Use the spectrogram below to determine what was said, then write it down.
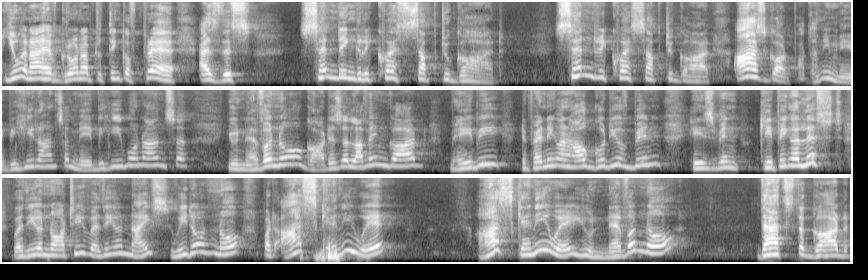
You and I have grown up to think of prayer as this sending requests up to God. Send requests up to God. Ask God, Patani, maybe He'll answer, maybe He won't answer. You never know. God is a loving God. Maybe, depending on how good you've been, He's been keeping a list, whether you're naughty, whether you're nice. We don't know, but ask anyway. Ask anyway. You never know. That's the God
